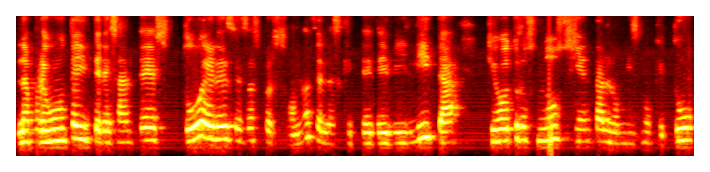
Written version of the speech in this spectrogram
la pregunta interesante es, ¿tú eres de esas personas de las que te debilita que otros no sientan lo mismo que tú,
